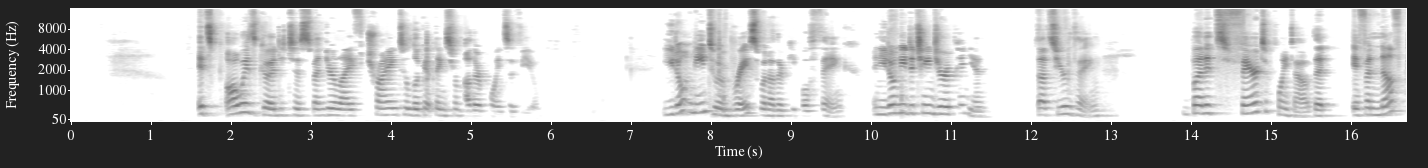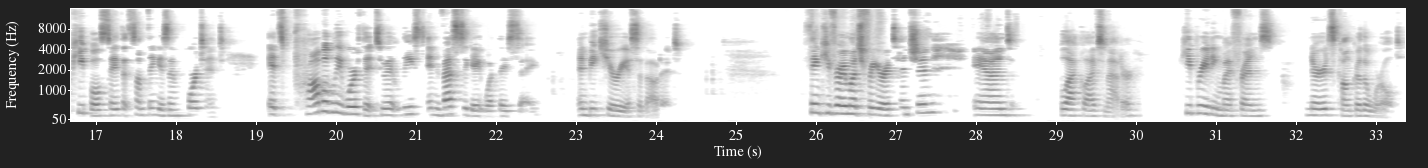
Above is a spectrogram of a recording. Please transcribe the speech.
It's always good to spend your life trying to look at things from other points of view. You don't need to embrace what other people think, and you don't need to change your opinion. That's your thing. But it's fair to point out that if enough people say that something is important, it's probably worth it to at least investigate what they say and be curious about it. Thank you very much for your attention, and Black Lives Matter. Keep reading, my friends. Nerds conquer the world.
